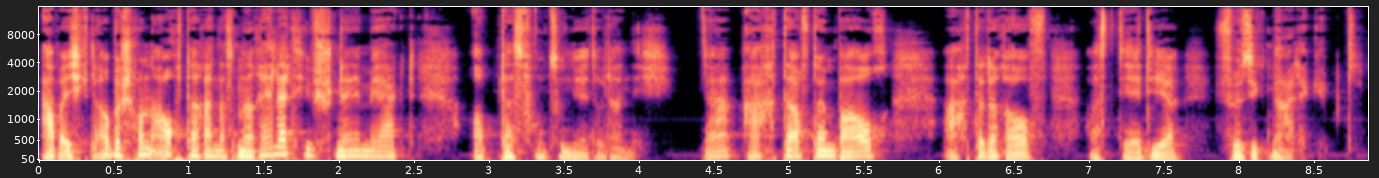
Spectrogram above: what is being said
aber ich glaube schon auch daran, dass man relativ schnell merkt, ob das funktioniert oder nicht. Ja, achte auf deinen Bauch, achte darauf, was der dir für Signale gibt.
